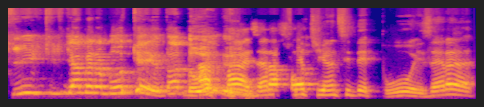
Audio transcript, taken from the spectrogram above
Que, que diabo era bloqueio? Tá doido? Rapaz, era foto de antes e depois. Era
